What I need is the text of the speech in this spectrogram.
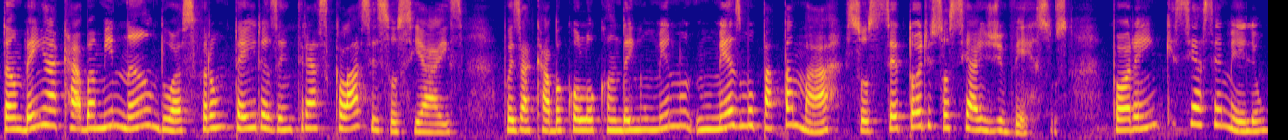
também acaba minando as fronteiras entre as classes sociais, pois acaba colocando em um mesmo patamar setores sociais diversos, porém que se assemelham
